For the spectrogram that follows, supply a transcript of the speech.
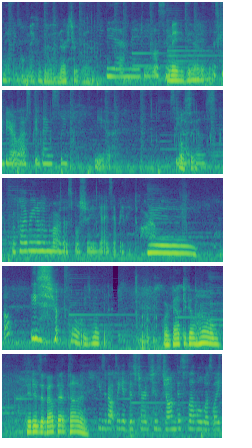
maybe we'll make him go to the nursery then. Yeah, maybe. We'll see. Maybe, I don't know. This could be our last good night of sleep. Yeah. See We'll how see. it goes. We're probably bringing him home tomorrow though, so we'll show you guys everything tomorrow. Yay. Oh, he just showed. Oh, he's moving. We're about to go home. It is about that time. He's about to get discharged. His jaundice level was like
